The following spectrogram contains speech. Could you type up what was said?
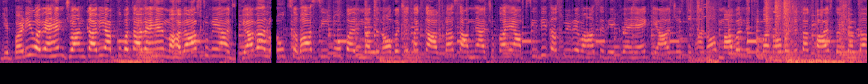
ये बड़ी और अहम जानकारी आपको बता रहे हैं महाराष्ट्र में आज 11 लोकसभा सीटों पर मत 9 बजे तक का आंकड़ा सामने आ चुका है। आप सीधी तस्वीरें वहाँ से देख रहे हैं कि आज सुबह नौ, मावल में सुबह 9 बजे तक पाँच दशमलव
